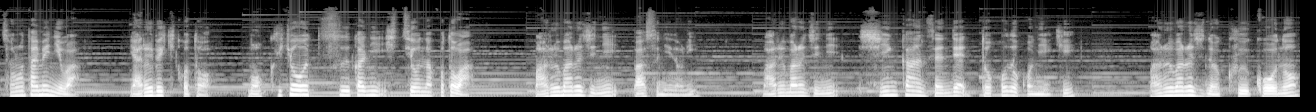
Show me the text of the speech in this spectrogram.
そのためには、やるべきこと、目標通過に必要なことは、〇〇時にバスに乗り、〇〇時に新幹線でどこどこに行き、〇〇時の空港の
